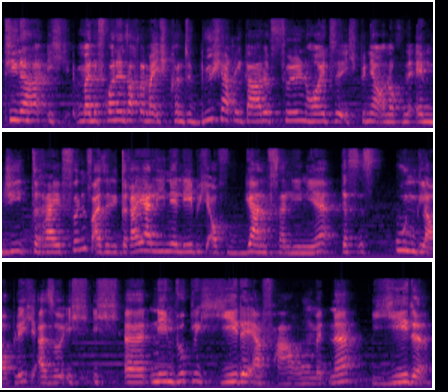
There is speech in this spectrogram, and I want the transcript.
Tina, ich, meine Freundin sagt immer, ich könnte Bücherregale füllen heute. Ich bin ja auch noch ein MG 3.5, also die Dreierlinie lebe ich auf ganzer Linie. Das ist unglaublich. Also ich, ich äh, nehme wirklich jede Erfahrung mit, ne? Jede.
